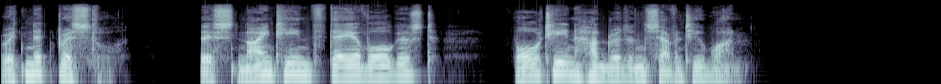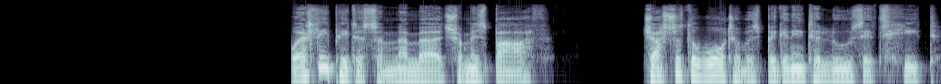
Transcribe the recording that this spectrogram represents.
Written at Bristol, this nineteenth day of August, fourteen hundred and seventy-one. Wesley Peterson emerged from his bath just as the water was beginning to lose its heat.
